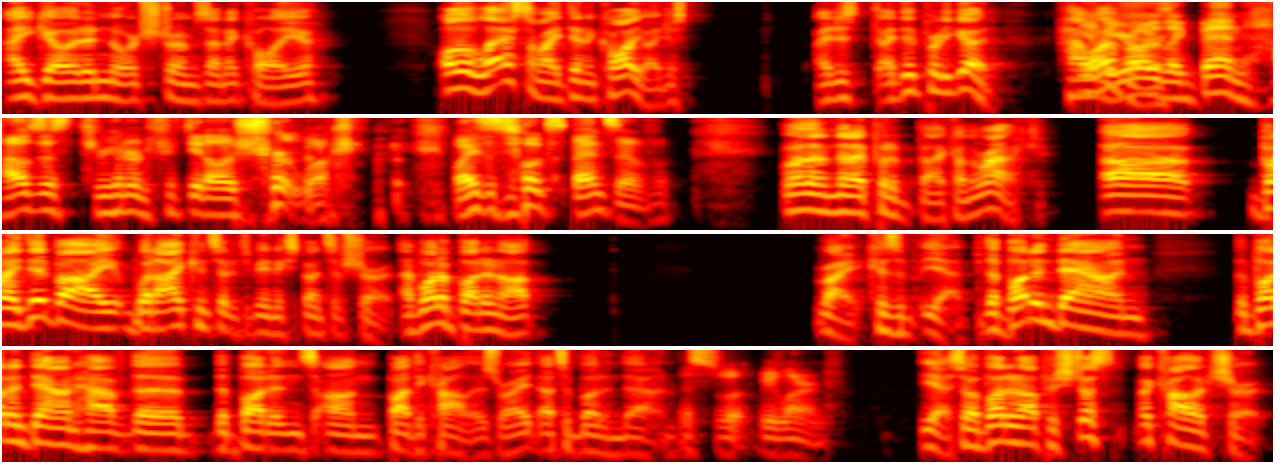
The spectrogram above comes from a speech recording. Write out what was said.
I go to Nordstrom's and I call you. Although last time I didn't call you, I just I just I did pretty good. Yeah, However, but you're always like, Ben, how's this $350 shirt look? Why is it so expensive? well then, then I put it back on the rack. Uh, but I did buy what I consider to be an expensive shirt. I bought a button up, right? Because yeah, the button down, the button down have the the buttons on by the collars, right? That's a button down. This is what we learned. Yeah, so a button up is just a collared shirt.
